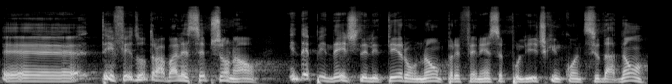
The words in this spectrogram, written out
é, tem feito um trabalho excepcional. Independente dele ter ou não preferência política enquanto cidadão,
